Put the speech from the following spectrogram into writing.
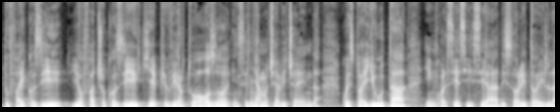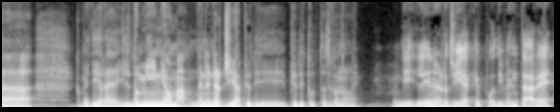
Tu fai così, io faccio così, chi è più virtuoso, insegniamoci a vicenda. Questo aiuta in qualsiasi sia di solito il come dire, il dominio, ma nell'energia più di, più di tutto, secondo noi. Quindi l'energia che può diventare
